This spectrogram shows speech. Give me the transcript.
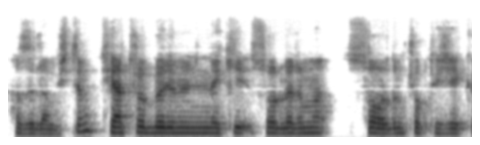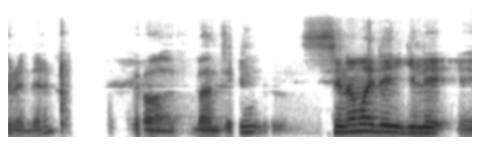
hazırlamıştım. Tiyatro bölümündeki sorularımı sordum. Çok teşekkür ederim. Var. Ben teşekkür ederim. Sinema ile ilgili e,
